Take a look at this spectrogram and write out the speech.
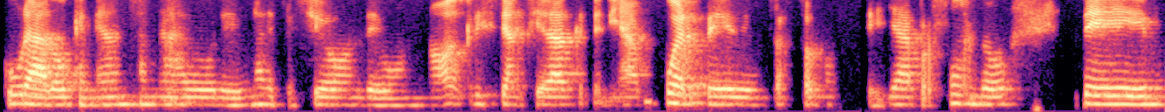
curado, que me han sanado de una depresión, de una crisis de ansiedad que tenía fuerte, de un trastorno ya profundo, de,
